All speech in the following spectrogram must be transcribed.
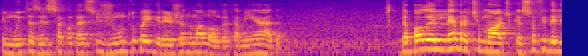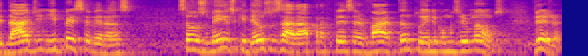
E muitas vezes isso acontece junto com a igreja numa longa caminhada. Então, Paulo ele lembra a Timóteo que a sua fidelidade e perseverança são os meios que Deus usará para preservar tanto ele como os irmãos. Veja,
